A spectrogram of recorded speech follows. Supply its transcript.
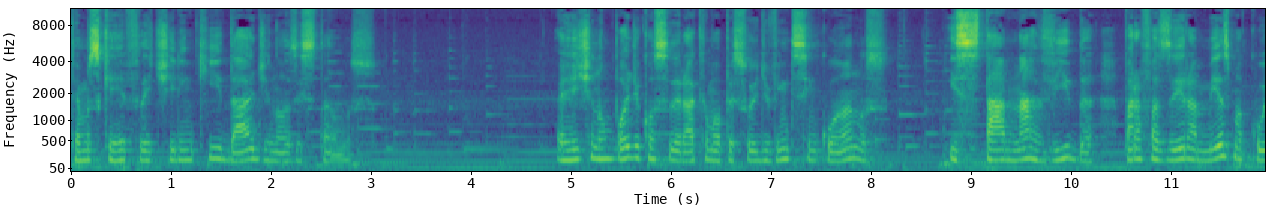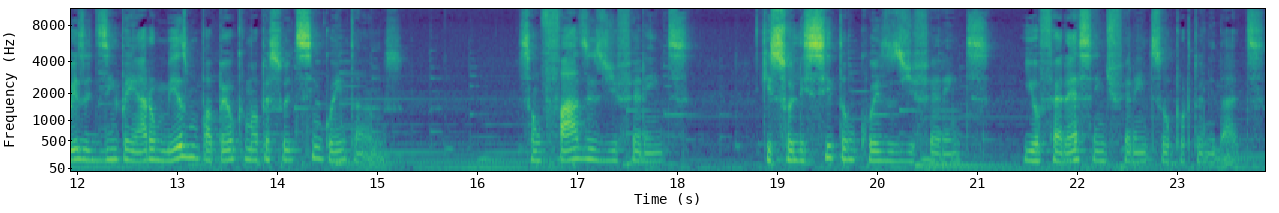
Temos que refletir em que idade nós estamos. A gente não pode considerar que uma pessoa de 25 anos está na vida para fazer a mesma coisa, desempenhar o mesmo papel que uma pessoa de 50 anos. São fases diferentes que solicitam coisas diferentes e oferecem diferentes oportunidades.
